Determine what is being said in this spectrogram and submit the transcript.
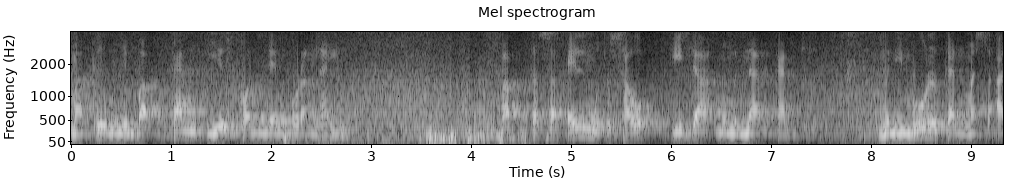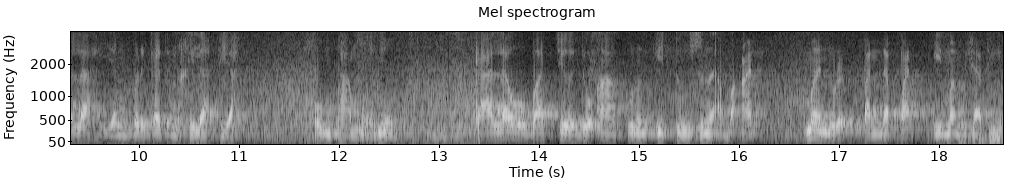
Maka menyebabkan ia condemn orang lain bab tasa, ilmu tasawuf tidak membenarkan menimbulkan masalah yang berkaitan khilafiyah. Umpamanya kalau baca doa kunun itu sunat abad menurut pendapat Imam Syafi'i.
